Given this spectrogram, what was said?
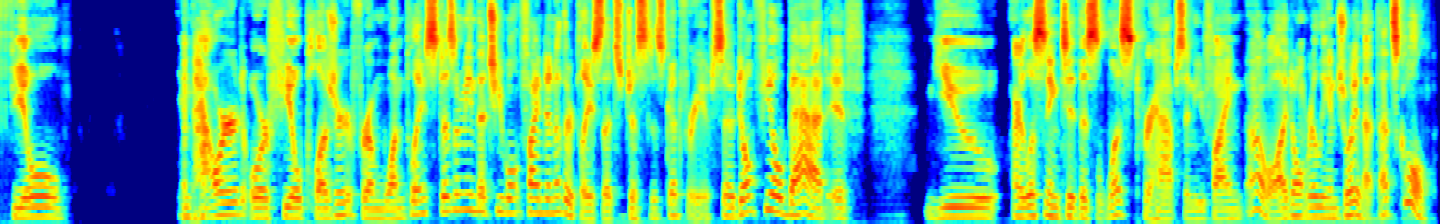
feel empowered or feel pleasure from one place doesn't mean that you won't find another place that's just as good for you. So don't feel bad if you are listening to this list perhaps and you find, oh, well, I don't really enjoy that. That's cool.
